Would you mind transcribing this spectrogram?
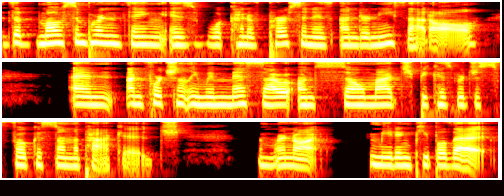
the most important thing is what kind of person is underneath that all. And unfortunately, we miss out on so much because we're just focused on the package and we're not meeting people that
